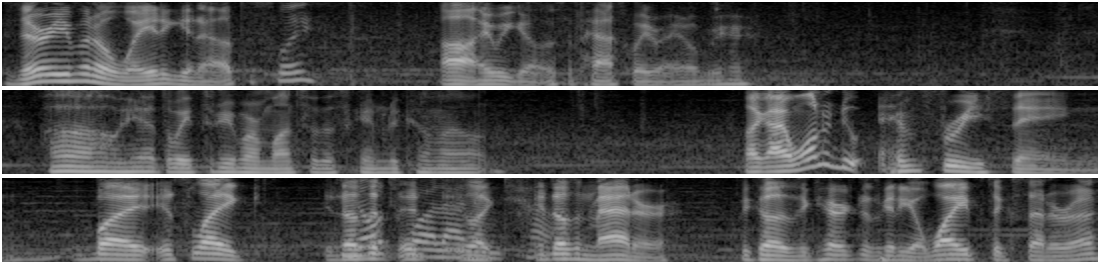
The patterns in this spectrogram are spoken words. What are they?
Is there even a way to get out this way? Ah, here we go. There's a pathway right over here. Oh, we have to wait three more months for this game to come out. Like, I want to do everything, but it's like it doesn't it, like it doesn't matter because the character's gonna get wiped, etc.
